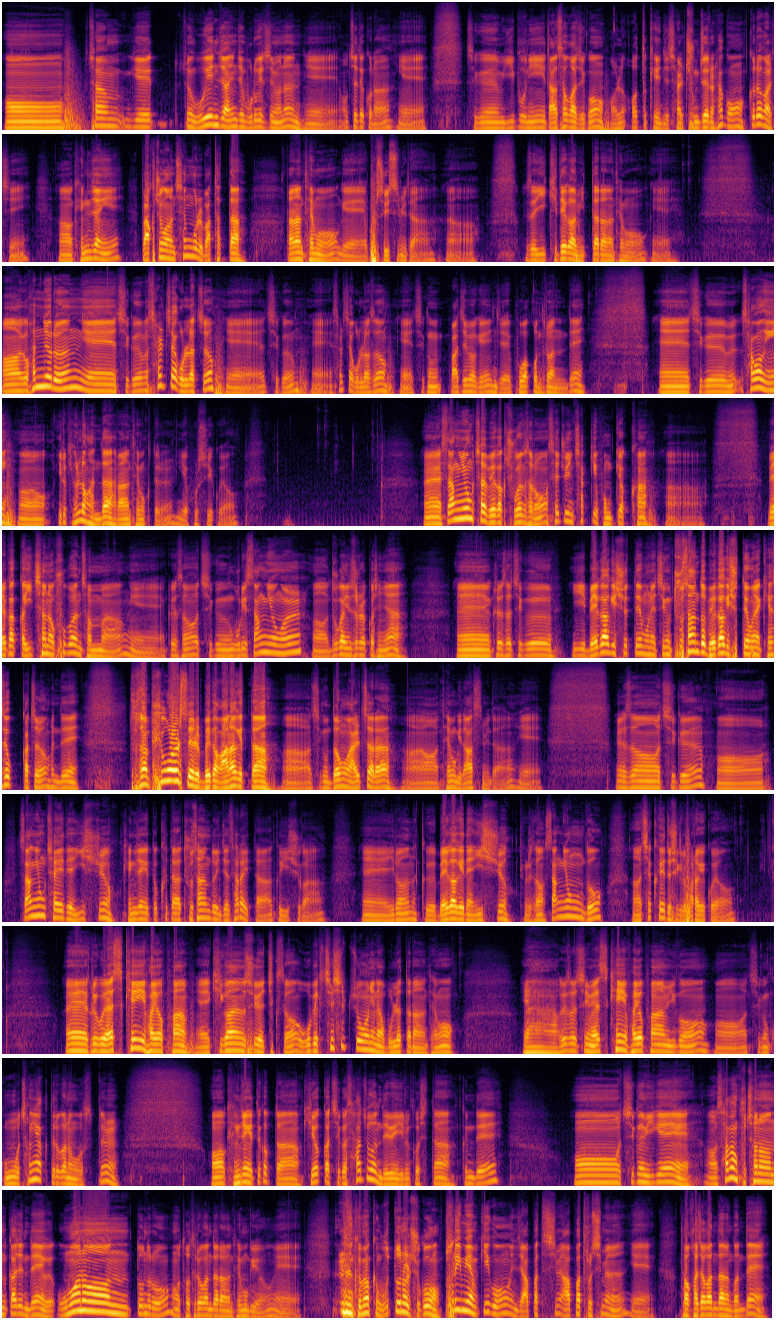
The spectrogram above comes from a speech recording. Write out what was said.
어, 참 이게 좀 의외인지 아닌지 모르겠지만은 예, 어찌됐거나 예. 지금 이분이 나서 가지고 어떻게 이제 잘 중재를 하고 끌어갈지 어, 굉장히 막중한 책무를 맡았다라는 대목 예, 볼수 있습니다. 어, 그래서 이 기대감이 있다라는 대목 예, 어, 이거 환율은 예, 지금 살짝 올랐죠? 예, 지금 예, 살짝 올라서 예, 지금 마지막에 이제 보합권 들어왔는데 예, 지금 상황이 어, 이렇게 흘러간다라는 대목들을 예, 볼 수 있고요. 예, 쌍용차 매각 주관사로 세주인 찾기 본격화. 아, 매각가 2천억 후반 전망. 예, 그래서 지금 우리 쌍용을 어, 누가 인수를 할 것이냐? 예, 그래서 지금 이 매각 이슈 때문에 지금 두산도 매각 이슈 때문에 계속 갔죠. 근데 두산 퓨얼셀 매각 안 하겠다. 아, 지금 너무 알짜라 아, 대목이 나왔습니다. 예. 그래서 지금 어, 쌍용차에 대한 이슈 굉장히 또 크다. 두산도 이제 살아있다. 그 이슈가. 예, 이런 그 매각에 대한 이슈. 그래서 쌍용도 어, 체크해 두시길 바라겠고요. 예, 그리고 SK 바이오팜 예, 기관 수요 측서 570조 원이나 몰렸다라는 대목. 야, 그래서 지금 SK 바이오팜 이거 어, 지금 공모 청약 들어가는 모습들 어, 굉장히 뜨겁다. 기업 가치가 4조 원 내외에 이를 것이다. 근데 어, 지금 이게 어, 49,000원까지인데 5만 원 돈으로 어, 더 들어간다라는 대목이에요. 예. 그만큼 웃돈을 주고 프리미엄 끼고 이제 아파트 치면 아파트로 치면은 예, 더 가져간다는 건데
